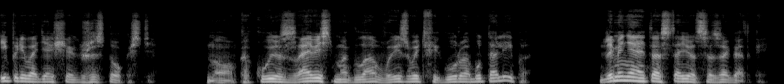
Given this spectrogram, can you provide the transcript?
и приводящая к жестокости. Но какую зависть могла вызвать фигура Абуталипа? Для меня это остается загадкой.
